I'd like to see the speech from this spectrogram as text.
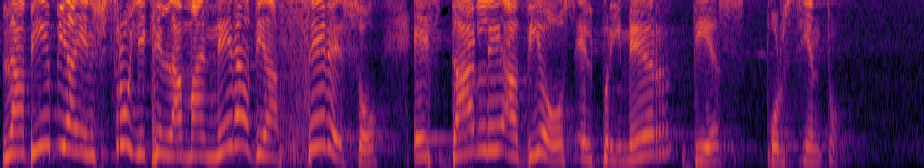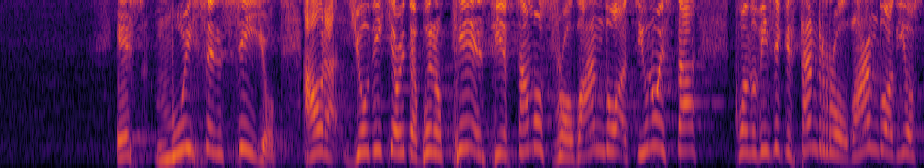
la Biblia instruye que la manera de hacer eso es darle a Dios el primer 10%. Es muy sencillo. Ahora, yo dije ahorita, bueno, ¿qué? Si estamos robando, si uno está, cuando dice que están robando a Dios,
